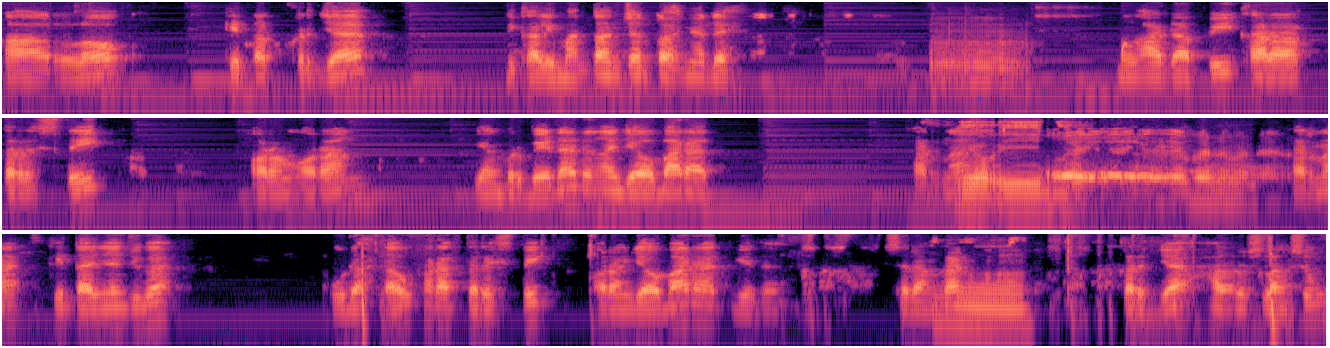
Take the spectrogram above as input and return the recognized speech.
kalau kita kerja di Kalimantan contohnya deh Hmm. menghadapi karakteristik orang-orang yang berbeda dengan Jawa Barat karena Yoi. Oh, iya, iya, iya, benar-benar. karena kitanya juga udah tahu karakteristik orang Jawa Barat gitu sedangkan Hmm. kerja harus langsung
